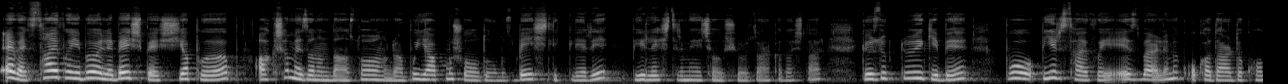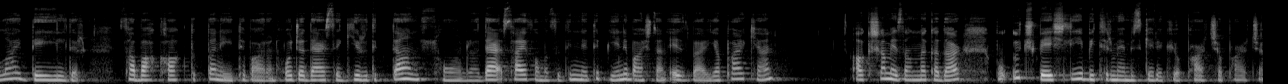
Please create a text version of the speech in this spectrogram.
Evet sayfayı böyle 5-5 yapıp akşam ezanından sonra bu yapmış olduğumuz beşlikleri birleştirmeye çalışıyoruz arkadaşlar. Gözüktüğü gibi bu bir sayfayı ezberlemek o kadar da kolay değildir. Sabah kalktıktan itibaren hoca derse girdikten sonra der, sayfamızı dinletip yeni baştan ezber yaparken Akşam ezanına kadar bu 3-5'liği bitirmemiz gerekiyor parça parça.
